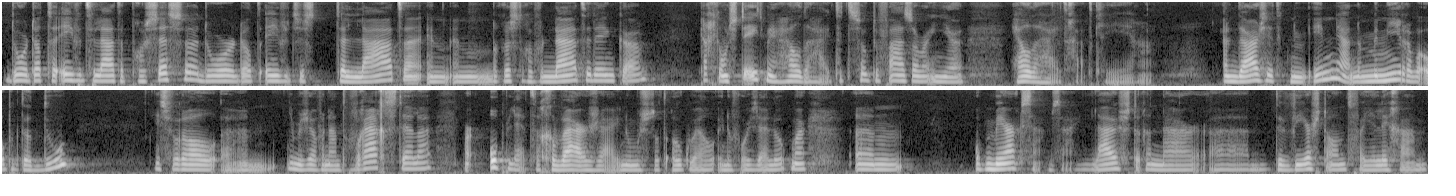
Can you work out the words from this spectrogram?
Door dat even te laten processen, door dat eventjes te laten en, en rustig over na te denken, krijg je gewoon steeds meer helderheid. Het is ook de fase waarin je helderheid gaat creëren. En daar zit ik nu in. Ja, de manieren waarop ik dat doe, is vooral um, jezelf een aantal vragen stellen, maar opletten, gewaar zijn, noemen ze dat ook wel in de voice dialogue, maar um, opmerkzaam zijn, luisteren naar ehm, de weerstand van je lichaam,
